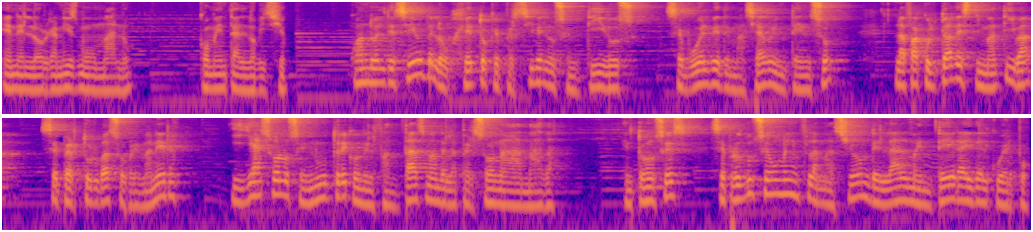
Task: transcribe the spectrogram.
en el organismo humano, comenta el novicio. Cuando el deseo del objeto que perciben los sentidos se vuelve demasiado intenso, la facultad estimativa se perturba sobremanera y ya solo se nutre con el fantasma de la persona amada. Entonces se produce una inflamación del alma entera y del cuerpo,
